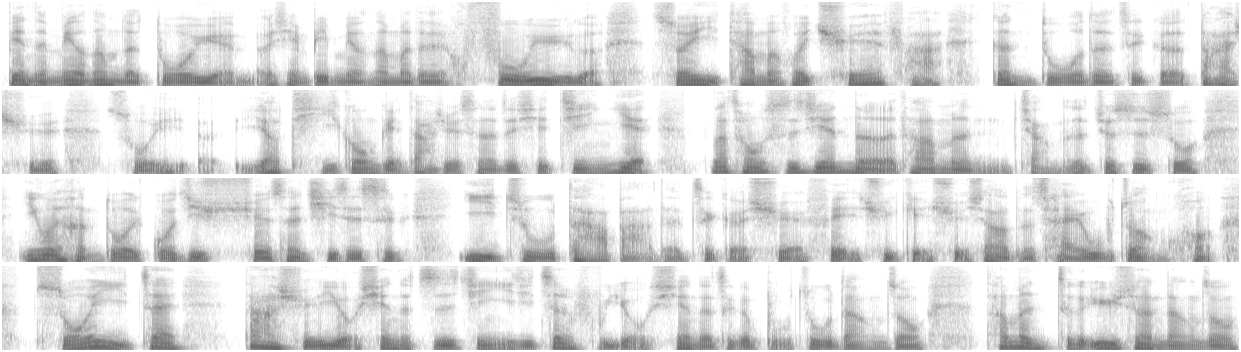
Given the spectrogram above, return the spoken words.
变得没有那么的多元，而且并没有那么的富裕了，所以他们会缺乏更多的这个大学所以要提供给大学生的这些经验。那同时间呢，他们讲的就是说，因为很多国际学生其实是挹注大把的这个学费去给学校的财务状况，所以在大学有限的资金以及政府有限的这个补助当中，他们这个预算当中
